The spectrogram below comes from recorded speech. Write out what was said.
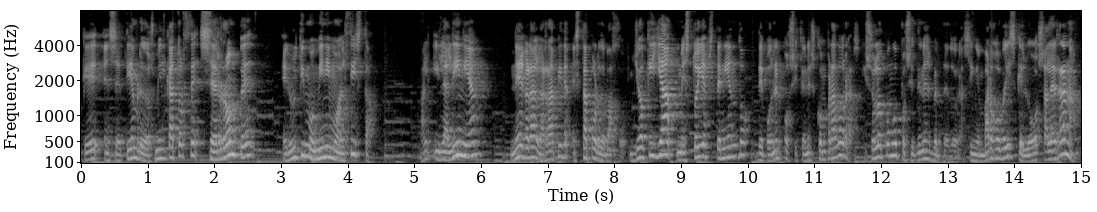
que en septiembre de 2014 se rompe el último mínimo alcista y la línea negra, la rápida, está por debajo. Yo aquí ya me estoy absteniendo de poner posiciones compradoras y solo pongo posiciones vendedoras. Sin embargo, veis que luego sale rana.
